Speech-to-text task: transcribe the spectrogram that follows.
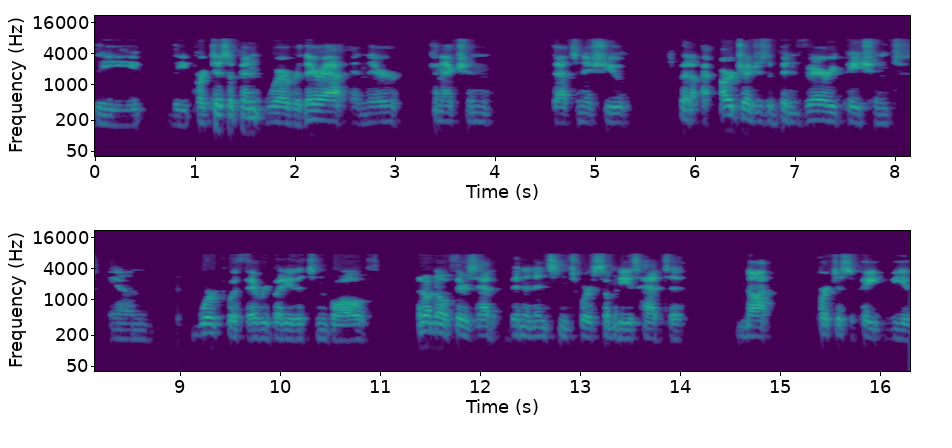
the the participant wherever they're at and their connection. That's an issue. But our judges have been very patient and worked with everybody that's involved. I don't know if there's had been an instance where somebody has had to not participate via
